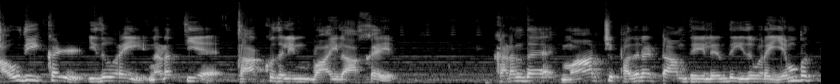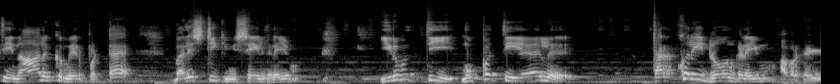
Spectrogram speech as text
ஹவுதிகள் இதுவரை நடத்திய தாக்குதலின் வாயிலாக கடந்த மார்ச் பதினெட்டாம் தேதியிலிருந்து இதுவரை எண்பத்தி நாலுக்கும் மேற்பட்ட பலிஸ்டிக் மிசைல்களையும் இருபத்தி முப்பத்தி ஏழு தற்கொலை ட்ரோன்களையும் அவர்கள்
